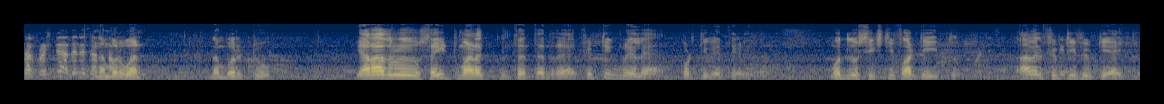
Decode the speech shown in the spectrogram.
ಸರ್ ಪ್ರಶ್ನೆ ಅದೇನೆ sir number one number two ಯಾರಾದರೂ ಸೈಟ್ ಮಾಡೋಕ್ಕಂತಂದರೆ ಫಿಫ್ಟಿ ಮೇಲೆ ಕೊಡ್ತೀವಿ ಅಂತ ಹೇಳಿದ್ದಾರೆ. ಮೊದಲು ಸಿಕ್ಸ್ಟಿ ಫಾರ್ಟಿ ಇತ್ತು. ಆಮೇಲೆ ಫಿಫ್ಟಿ ಫಿಫ್ಟಿ ಆಯಿತು.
